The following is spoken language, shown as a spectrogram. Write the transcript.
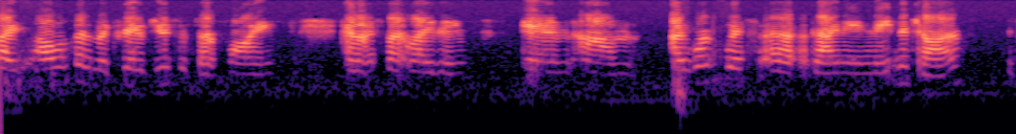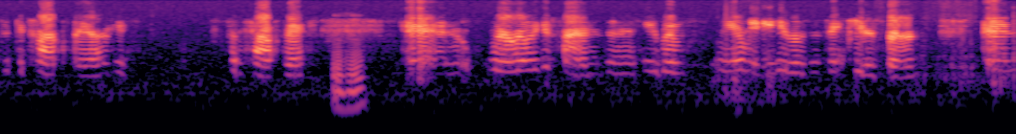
like all of a sudden the creative juices start flowing, and I start writing. And um, I work with a, a guy named Nate Najar. He's a guitar player. He's fantastic. Mhm. And we're really good friends, and he lives near me. He lives in St. Petersburg. And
